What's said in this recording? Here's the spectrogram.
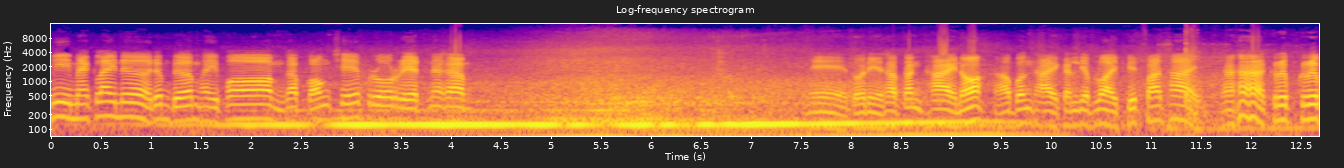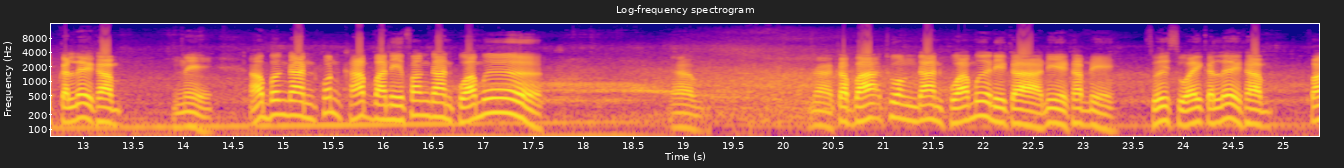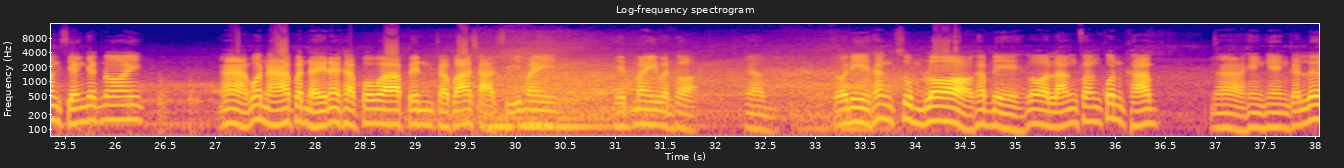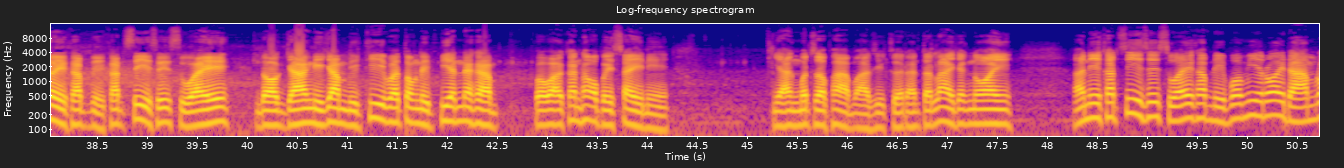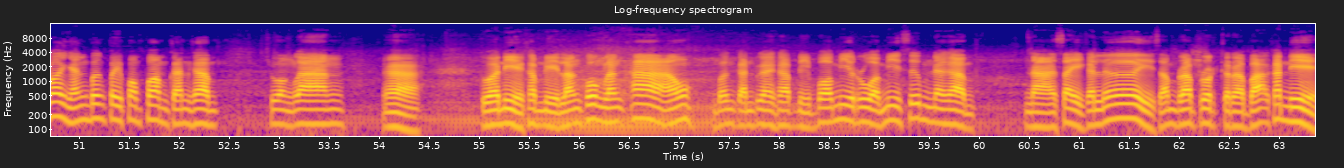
มีแม็กไลเนอร์เดิมๆให้พร้อมครับของเชฟโรเรตนะครับนี่ตัวนี้ครับทั้งท้ายเนาะเอาเบิ้งท้ายกันเรียบร้อยปิดฟ้าท้ายกรึบกรึบกันเลยครับนี่เอาเบิ้งด้านคนขับบานี่ฟังด้านขวามือครับนะกระบะช่วงด้านขวามือนี่กานี่ครับนี่ สวยๆกันเลยครับ ฟังเสียงจักน้อย อ่าว่าหนาปันไดนะครับ เพราะว่าเป็นกระบะฉาดสีไม่เห็ดไม่วันเถาะครับตัวนี้ทั้งซุ่มล้อครับนี่ล้อหลังฟังคนขับอ่าแห่งๆกันเลยครับนี่คัดซี่สวยๆดอกยางนี่ย้ำอีกที่ว่าต้องได้เปลี่ยนนะครับ เพราะว่าขั้นเท้าไปใส่นี่ยางมดสภาพอาจจะเกิดอันตรายจักหน่อย อันนี้คัดซี่สวยๆครับนี่บ่มีร้อยดามร้อยหยังเบิ่งไปพร้อม ๆ กันครับ ช่วงล่างอ่า ตัวนี้ครับนี่หลังโค้งหลังข้าเอาเบิ่งกันด้วยครับ นี่บ่มีรั่วมีซึมนะครับหนาใส่กันเลยสำหรับรถกระบะคันนี้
